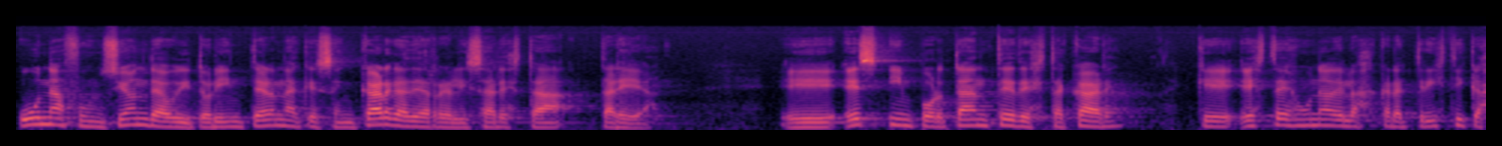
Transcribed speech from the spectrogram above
una función de auditoría interna que se encarga de realizar esta tarea. Eh, es importante destacar que esta es una de las características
